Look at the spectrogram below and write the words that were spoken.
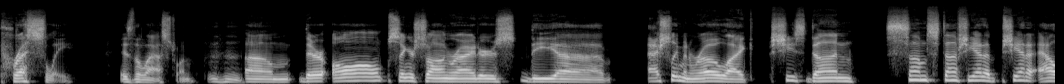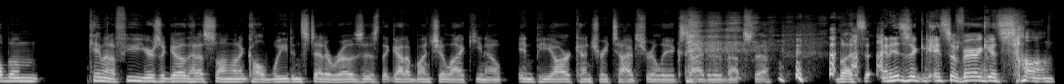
Presley is the last one. Mhm. Um, they're all singer songwriters. The uh, Ashley Monroe, like she's done some stuff. She had a she had an album came out a few years ago that had a song on it called "Weed Instead of Roses" that got a bunch of like you know NPR country types really excited about stuff. But and it's a it's a very good song,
